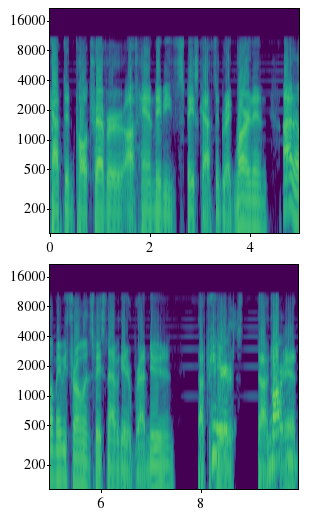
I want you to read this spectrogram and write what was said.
Captain Paul Trevor, offhand, maybe Space Captain Greg Martin. I don't know, maybe throw in Space Navigator Brad Newton, Doctor Pierce, Pierce, Doctor Martin, Grant,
